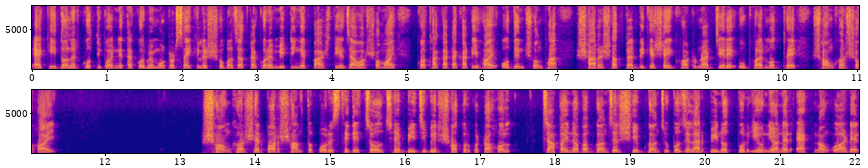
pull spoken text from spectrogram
একই দলের কতিপয় নেতাকর্মী মোটরসাইকেলের শোভাযাত্রা করে মিটিং এর পাশ দিয়ে যাওয়ার সময় কথা কাটাকাটি হয়। ওদিন সন্ধ্যা সাড়ে সাতটার দিকে সেই ঘটনার জেরে উভয়ের মধ্যে সংঘর্ষ হয়। সংঘর্ষের পর শান্ত পরিস্থিতি চলছে বিজিবির সতর্ক টহল চাঁপাইনবাবগঞ্জের শিবগঞ্জ উপজেলার বিনোদপুর ইউনিয়নের এক নং ওয়ার্ডের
